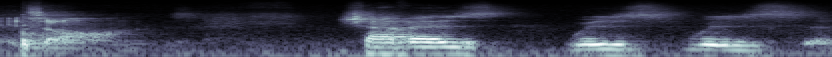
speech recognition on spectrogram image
it's on. Chavez was was uh,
